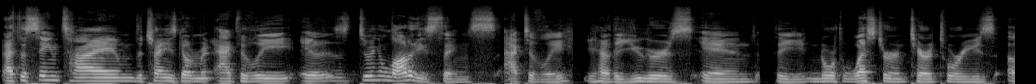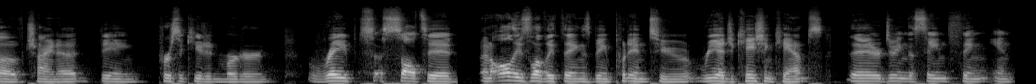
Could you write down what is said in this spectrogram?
At the same time, the Chinese government actively is doing a lot of these things actively. You have the Uyghurs in the northwestern territories of China being persecuted, murdered, raped, assaulted, and all these lovely things being put into re education camps. They're doing the same thing in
